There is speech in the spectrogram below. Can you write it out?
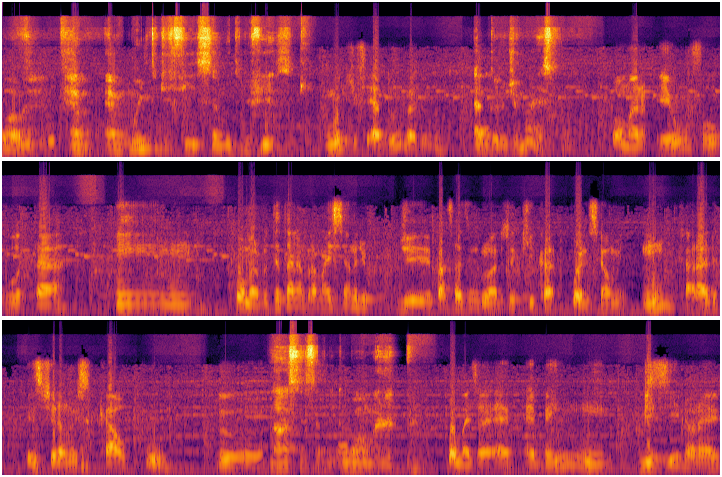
Pô, mano, é, é muito difícil, é muito difícil. Muito difícil. É duro, é duro. É duro demais, pô. Pô, mano, eu vou votar em. Pô, mano, vou tentar lembrar mais cena de, de Passados Inglórios aqui, cara. Pô, eles realmente. Hum, caralho. Eles tirando o scalpo do. Nossa, isso é muito bom, mano. Pô, mas é, é, é bem visível, né?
